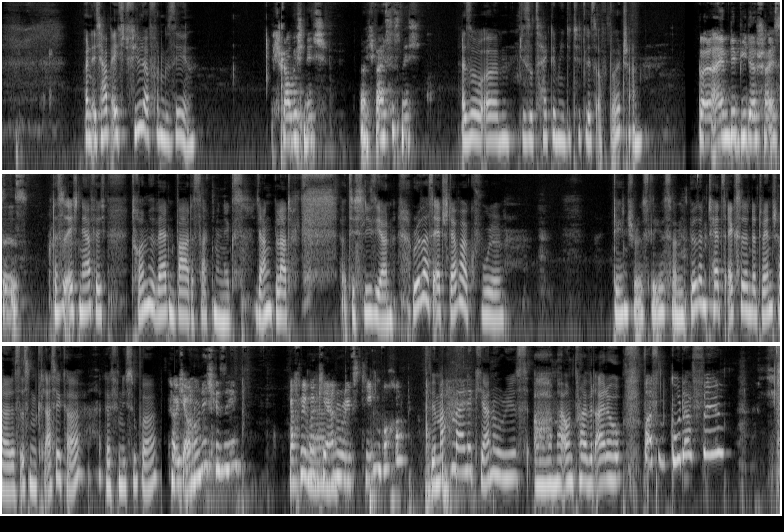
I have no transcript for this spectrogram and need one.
Und ich habe echt viel davon gesehen. ich glaube ich nicht. Ich weiß es nicht. Also, ähm, wieso zeigt er mir die Titel jetzt auf Deutsch an? Weil IMDb der Scheiße ist. Das ist echt nervig. Träume werden wahr, das sagt mir nix. Youngblood, hört sich sleazy an. River's Edge, der war cool. Dangerously und Bill and Ted's Excellent Adventure, das ist ein Klassiker. Äh, Finde ich super. Habe ich auch noch nicht gesehen. Machen wir mal Ja. Keanu Reeves Themenwoche? Wir machen mal eine Keanu Reeves. Oh, My Own Private Idaho. Was ein guter Film.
